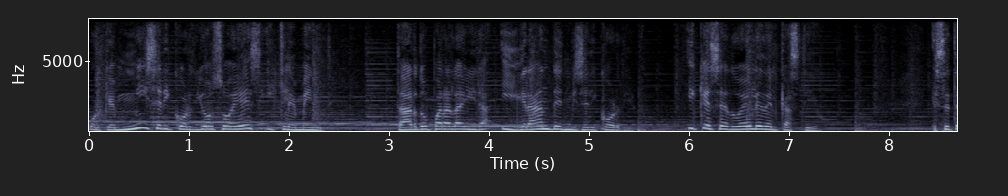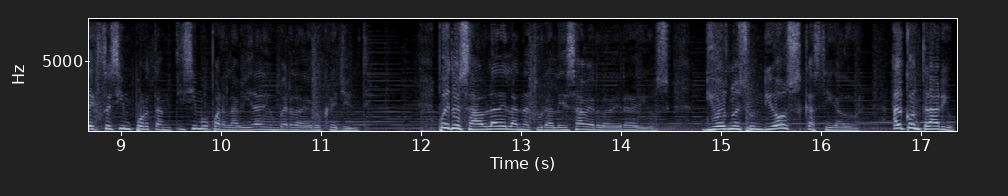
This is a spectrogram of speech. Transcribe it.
porque misericordioso es y clemente, tardo para la ira y grande en misericordia, y que se duele del castigo. Este texto es importantísimo para la vida de un verdadero creyente, pues nos habla de la naturaleza verdadera de Dios. Dios no es un Dios castigador, al contrario,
